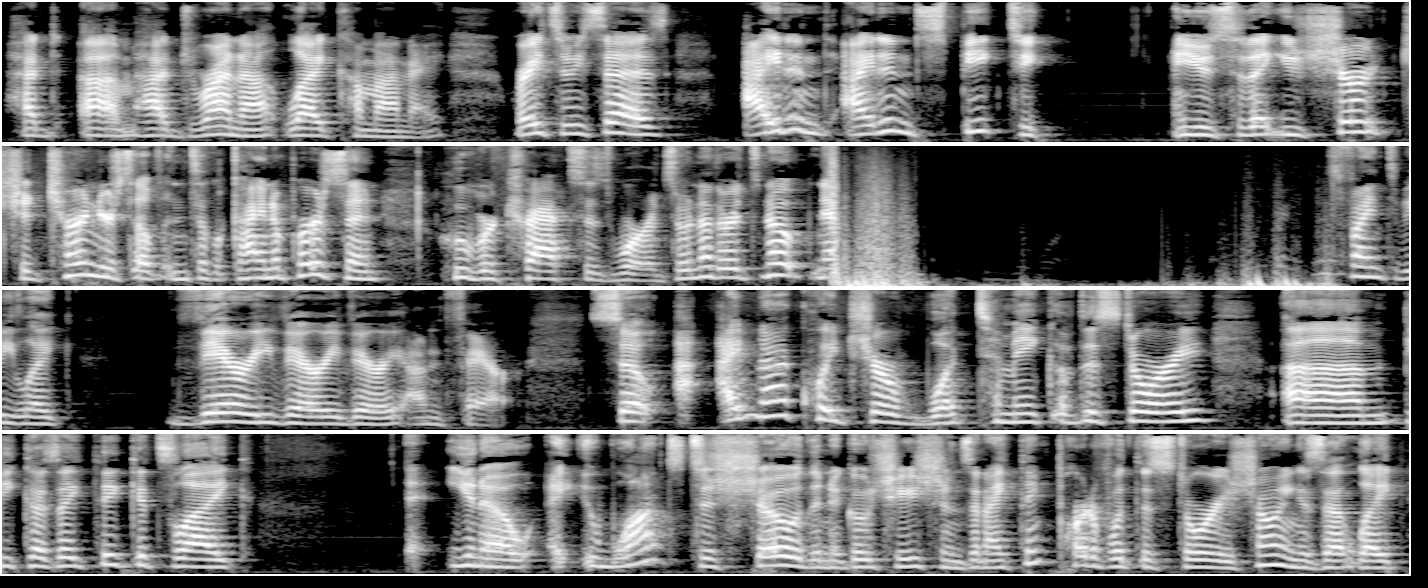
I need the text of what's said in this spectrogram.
had um, hadrana like kamane. Right. So he says, I didn't, I didn't speak to you so that you should, should turn yourself into the kind of person who retracts his word. So in other words, nope, never. It's fine to be like very, very, very unfair. So I, am not quite sure what to make of the story um, because I think it's like you know, it wants to show the negotiations. And I think part of what this story is showing is that, like,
